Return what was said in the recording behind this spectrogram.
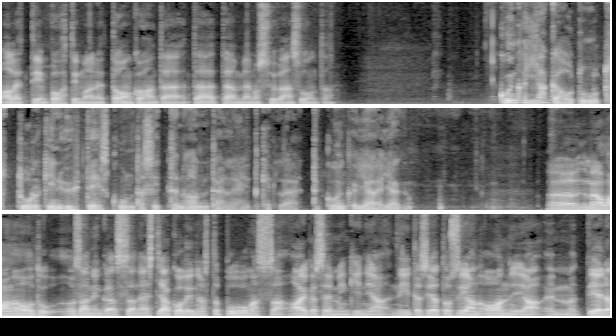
alettiin pohtimaan, että onkohan tämä, tämä, tämä menossa hyvään suuntaan. Kuinka jakautunut Turkin yhteiskunta sitten on tällä hetkellä? Että kuinka, ja, ja... Me ollaan oltu Osanin kanssa näistä jakolinjoista puhumassa aikaisemminkin ja niitä siellä tosiaan on ja en mä tiedä,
